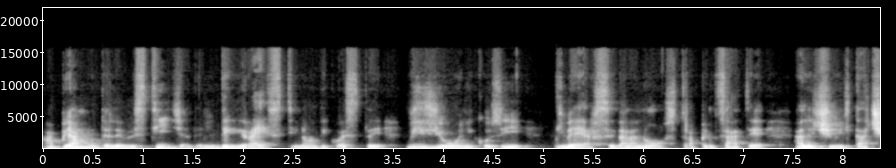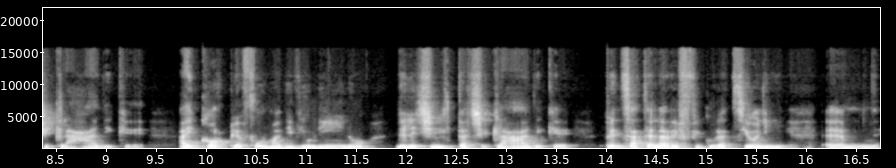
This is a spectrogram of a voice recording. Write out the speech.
abbiamo delle vestigia, delle, dei resti no, di queste visioni così diverse dalla nostra. Pensate alle civiltà cicladiche, ai corpi a forma di violino delle civiltà cicladiche, pensate alle raffigurazioni ehm,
